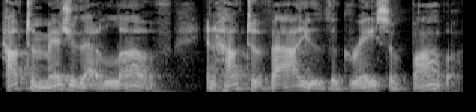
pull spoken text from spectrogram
how to measure that love, and how to value the grace of Baba.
